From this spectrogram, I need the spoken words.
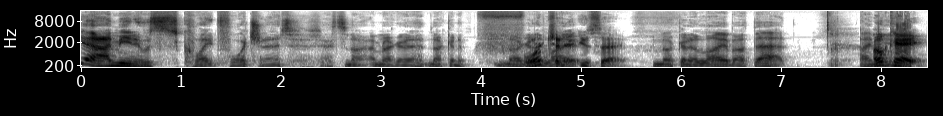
Yeah, I mean it was quite fortunate. It's not. I'm not gonna. Not gonna. Not gonna Fortunate, lie, you say. not gonna lie about that. I mean, Okay.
